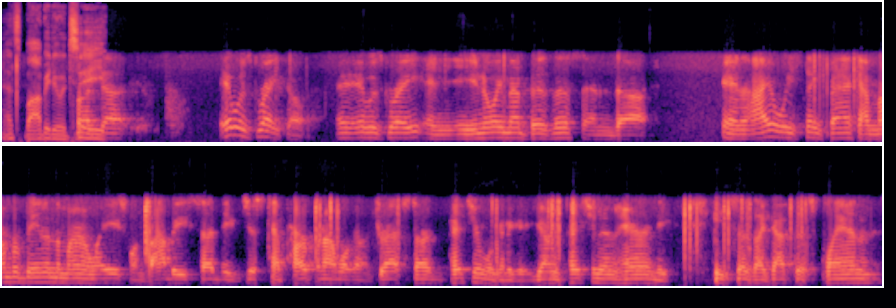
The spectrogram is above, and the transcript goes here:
That's Bobby to a T. But, uh, it was great, though. It was great, and you know he meant business, and uh, and I always think back. I remember being in the minor leagues when Bobby said he just kept harping on, "We're going to draft starting pitching. We're going to get young pitching in here," and he he says, "I got this plan.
